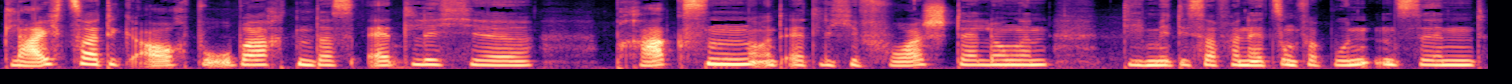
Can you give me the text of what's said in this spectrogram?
gleichzeitig auch beobachten, dass etliche Praxen und etliche Vorstellungen, die mit dieser Vernetzung verbunden sind,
